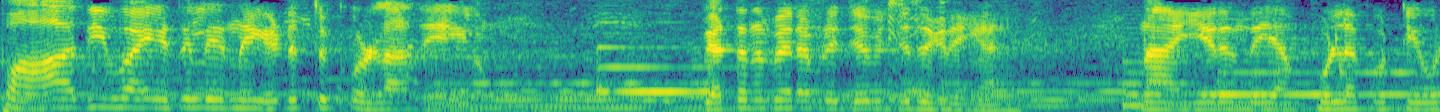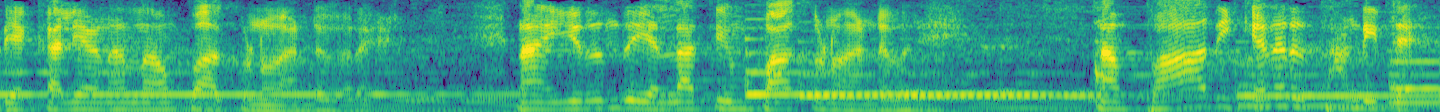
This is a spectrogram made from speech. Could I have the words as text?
பாதி வயதில் என்னை எடுத்துக்கொள்ளாதேயும் எத்தனை பேர் அப்படி ஜெபிச்சுட்டு இருக்கிறீங்க? நான் இருந்து என் புள்ள குட்டியுடைய கல்யாணம் எல்லாம் பார்க்கணும் ஆண்டவரே. நான் இருந்து எல்லாத்தையும் பார்க்கணும் ஆண்டவரே. நான் பாதி கிணறு தாண்டிட்டேன்.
